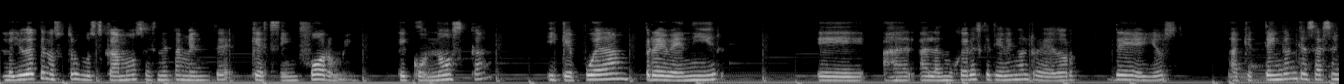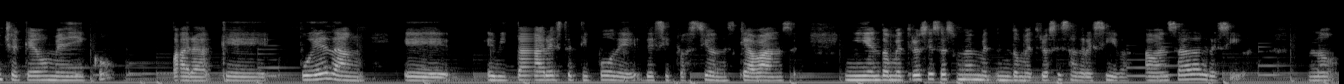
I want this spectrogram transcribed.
la ayuda que nosotros buscamos es netamente que se informen, que conozcan y que puedan prevenir eh, a, las mujeres que tienen alrededor de ellos a que tengan que hacerse un chequeo médico para que puedan eh, evitar este tipo de, situaciones que avancen. Mi endometriosis es una endometriosis agresiva, avanzada agresiva. No,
